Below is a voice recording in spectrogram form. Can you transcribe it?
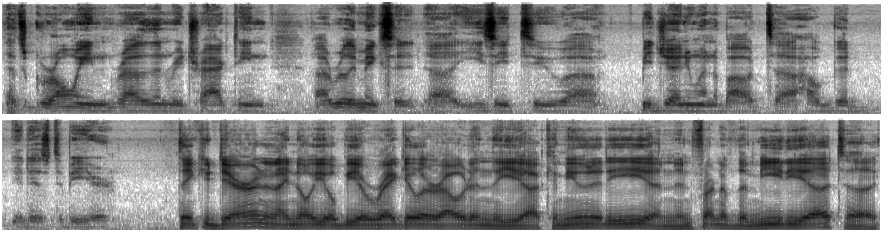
that's growing rather than retracting really makes it easy to be genuine about uh, how good it is to be here. Thank you, Darin, and I know you'll be a regular out in the uh, community and in front of the media to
